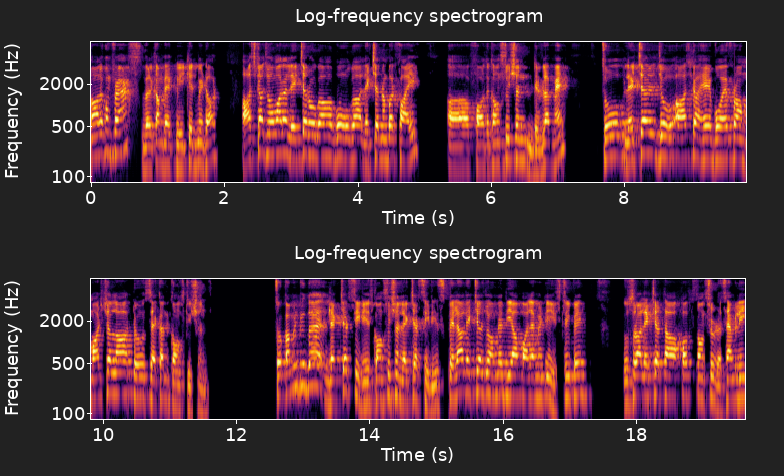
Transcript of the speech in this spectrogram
वालेकुम friends welcome back to academy dot आज का जो हमारा लेक्चर होगा वो होगा lecture number five for the constitution development so lecture जो आज का है वो है from martial law to second constitution so coming to the lecture series constitution lecture series पहला लेक्चर जो हमने दिया पार्लियामेंट्री हिस्ट्री पे दूसरा लेक्चर था first constitute assembly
